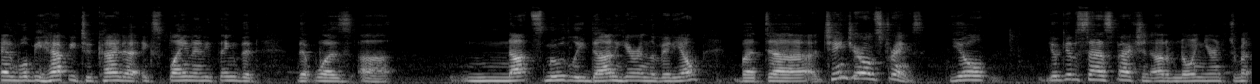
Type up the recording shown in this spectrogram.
and we'll be happy to kind of explain anything that, that was uh, not smoothly done here in the video. But uh, change your own strings. You'll, you'll get a satisfaction out of knowing your instrument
